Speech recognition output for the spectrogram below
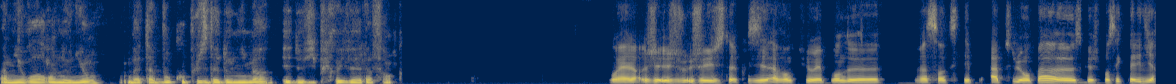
un miroir en oignon, bah, tu as beaucoup plus d'anonymat et de vie privée à la fin. Ouais, alors je, je, vais juste préciser avant que tu répondes, euh, Vincent, que c'était absolument pas euh, ce que je pensais que tu allais dire.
